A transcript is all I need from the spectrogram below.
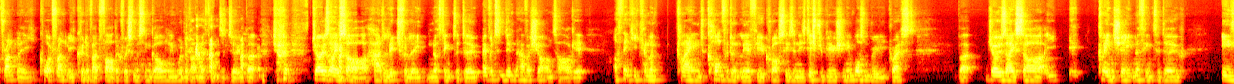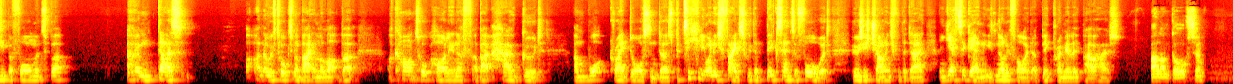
frankly, quite frankly, he could have had Father Christmas in goal, and he wouldn't have had nothing to do. But Jose Sa had literally nothing to do. Everton didn't have a shot on target. I think he kind of claimed confidently a few crosses in his distribution. He wasn't really pressed, but Jose Sa he, clean sheet, nothing to do, easy performance. But um, Daz, I know we've talked to him about him a lot, but I can't talk highly enough about how good and what Craig Dawson does, particularly when he's faced with a big centre forward who's his challenge for the day. And yet again, he's nullified a big Premier League powerhouse. Alan Dawson.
